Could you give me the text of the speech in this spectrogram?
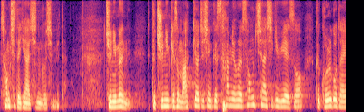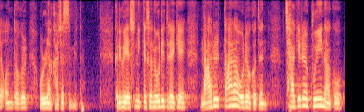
성취되게 하시는 것입니다. 주님은 그 주님께서 맡겨주신 그 사명을 성취하시기 위해서 그 골고다의 언덕을 올라가셨습니다. 그리고 예수님께서는 우리들에게 나를 따라오려거든 자기를 부인하고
